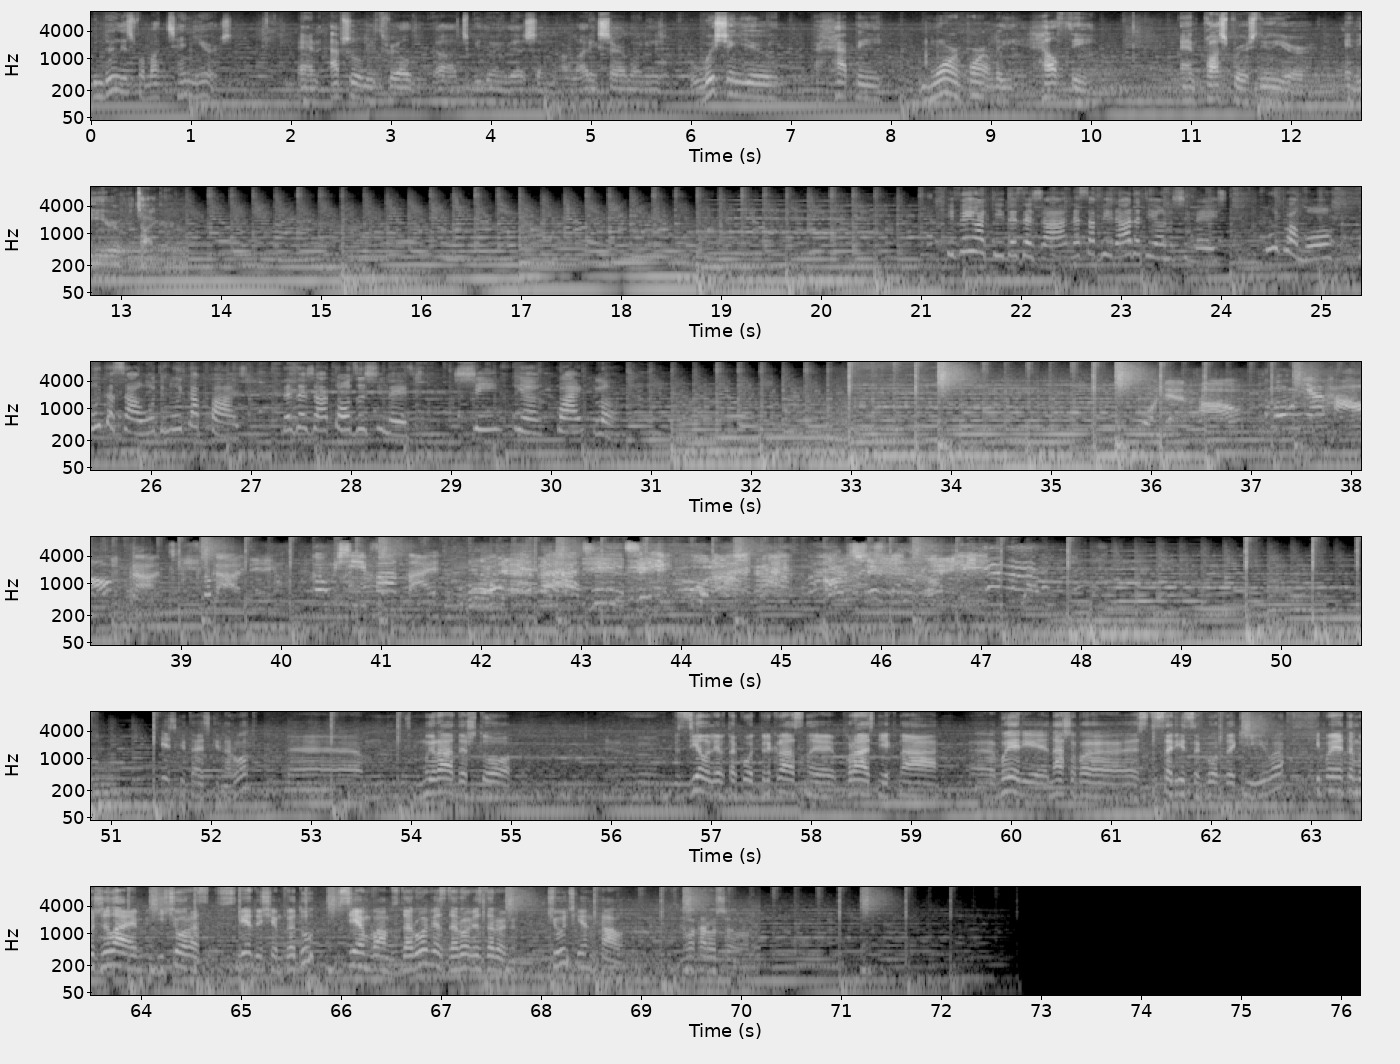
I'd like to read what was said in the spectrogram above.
this for about 10 years. And absolutely thrilled uh, to be doing this and our lighting ceremony. Wishing you a happy, more importantly, healthy, and prosperous new year in the year of the tiger. Venho aqui desejar, nessa virada de ano chinês, muito amor, muita saúde, muita paz. Desejar a todos os chineses Xin Yan Kuai Le. 过年好，过年好，大吉大利，恭喜发财，过年大吉，幸福安康，万事如意。 Весь китайский народ. Э, Мы рады, что э, сделали такой вот прекрасный праздник на э, мэрии нашего э, столицы города Киева. И поэтому желаем еще раз в следующем году всем вам здоровья, здоровья, здоровья. Чунчкен хау. Всего хорошего вам.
